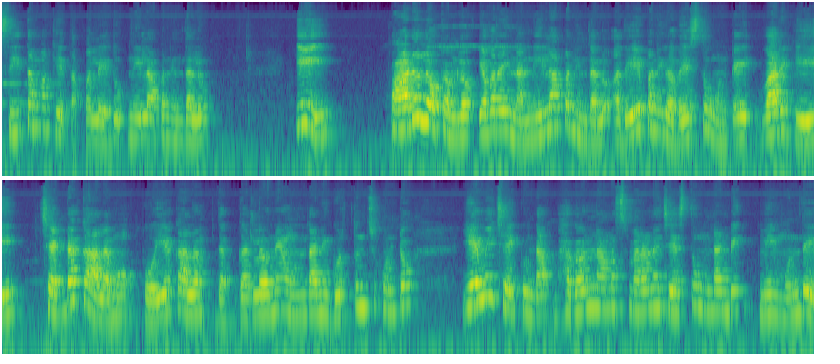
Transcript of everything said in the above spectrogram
సీతమ్మకే తప్పలేదు నీలాప నిందలు. ఈ పాడులోకంలో ఎవరైనా నీలాప నిందలు అదే పనిగా వేస్తూ ఉంటే వారికి చెడ్డ కాలము పోయే కాలం దగ్గరలోనే ఉందని గుర్తుంచుకుంటూ ఏమీ చేయకుండా భగవన్నామ స్మరణ చేస్తూ ఉండండి. మీ ముందే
